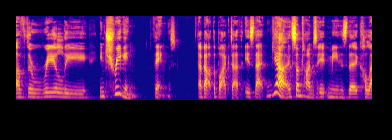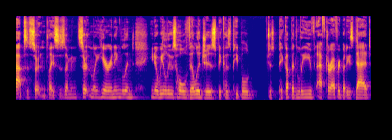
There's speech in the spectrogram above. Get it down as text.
of the really intriguing things about the Black Death is that, yeah, and sometimes it means the collapse of certain places. I mean, certainly here in England, you know, we lose whole villages because people just pick up and leave after everybody's dead.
